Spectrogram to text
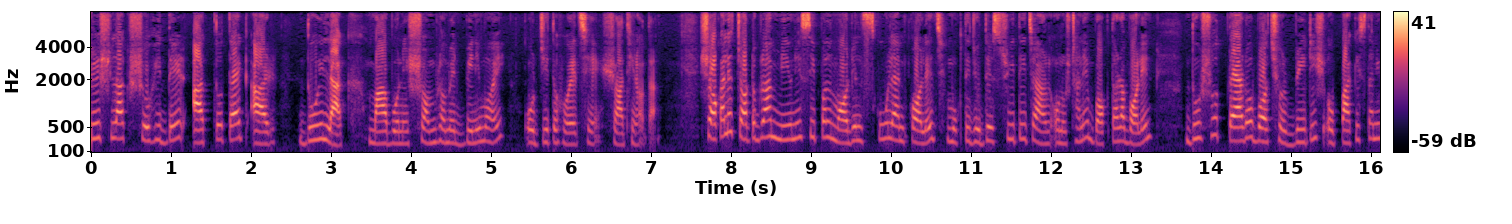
ত্রিশ লাখ শহীদদের আত্মত্যাগ আর দুই লাখ মা বোনের সম্ভ্রমের বিনিময়ে অর্জিত হয়েছে স্বাধীনতা। সকালে Chittagong municipal model school and college মুক্তিযুদ্ধের স্মৃতিচারণ অনুষ্ঠানে বক্তারা বলেন, দুশো বছর ব্রিটিশ ও পাকিস্তানি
